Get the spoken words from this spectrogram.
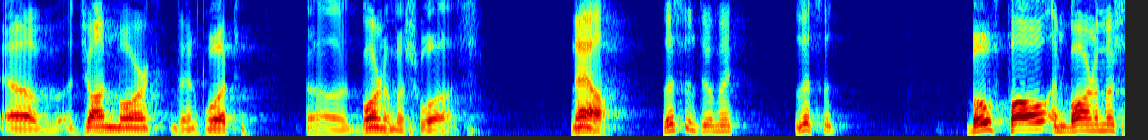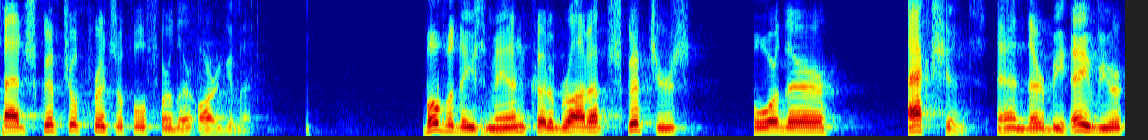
of John Mark than what uh, Barnabas was. Now, listen to me. Listen. Both Paul and Barnabas had scriptural principle for their argument. Both of these men could have brought up scriptures for their actions and their behavior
